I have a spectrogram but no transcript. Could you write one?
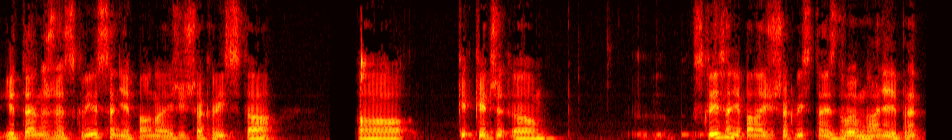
je ten, že skriesenie pána Ježiša Krista ke, keďže um, skriesenie pána Ježiša Krista je zdrojom nádeje pre,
